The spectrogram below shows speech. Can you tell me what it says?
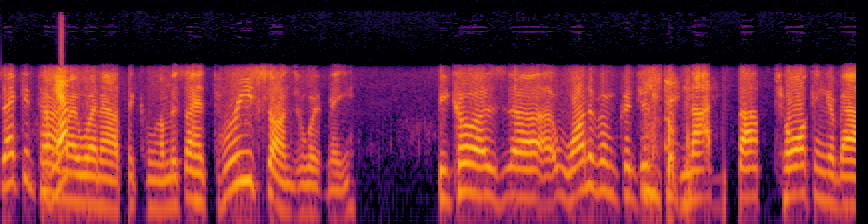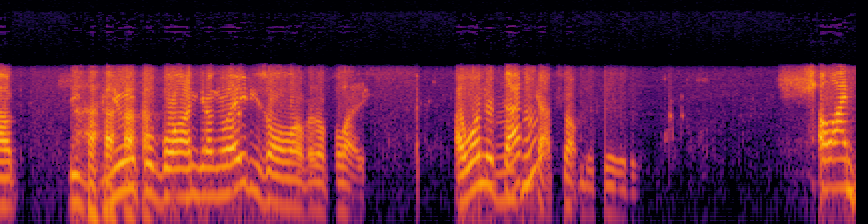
second time yep. I went out to Columbus, I had three sons with me because uh, one of them could just not stop talking about these beautiful blonde young ladies all over the place. I wonder if that's mm-hmm. got something to do with it. Oh, I'm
